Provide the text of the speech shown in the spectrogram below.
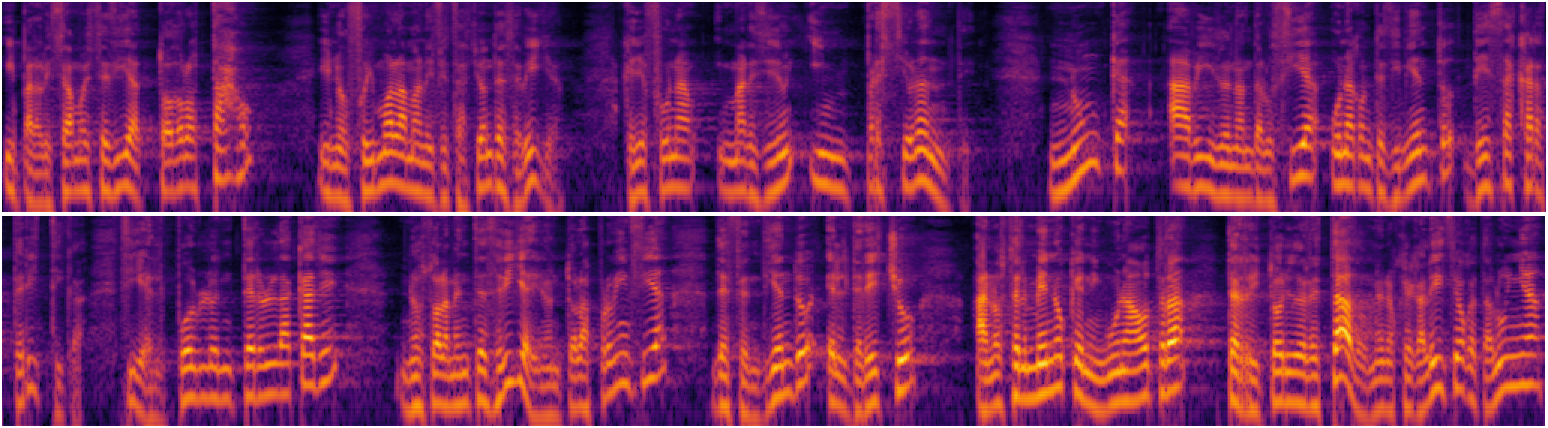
y paralizamos ese día todos los tajos y nos fuimos a la manifestación de Sevilla. Aquello fue una manifestación impresionante. Nunca ha habido en Andalucía un acontecimiento de esas características. Sí, el pueblo entero en la calle, no solamente en Sevilla, sino en todas las provincias, defendiendo el derecho a no ser menos que ninguna otra territorio del Estado, menos que Galicia o Cataluña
